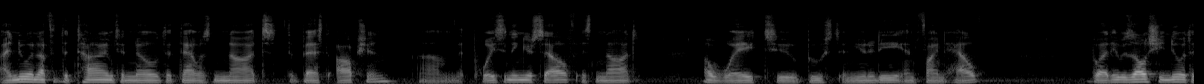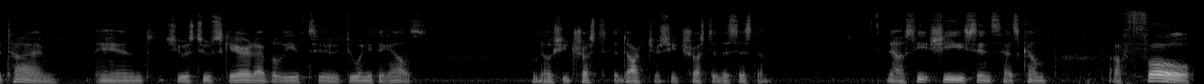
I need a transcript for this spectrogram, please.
I knew enough at the time to know that that was not the best option, um, that poisoning yourself is not a way to boost immunity and find health. But it was all she knew at the time, and she was too scared, I believe, to do anything else. You know, she trusted the doctor, she trusted the system. Now, see, she since has come a full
